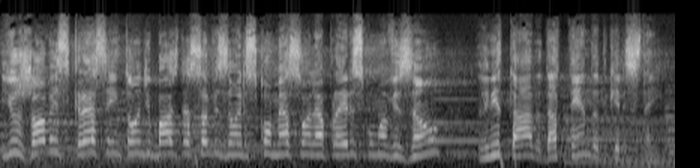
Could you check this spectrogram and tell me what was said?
E os jovens crescem então debaixo dessa visão. Eles começam a olhar para eles com uma visão limitada da tenda do que eles têm.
